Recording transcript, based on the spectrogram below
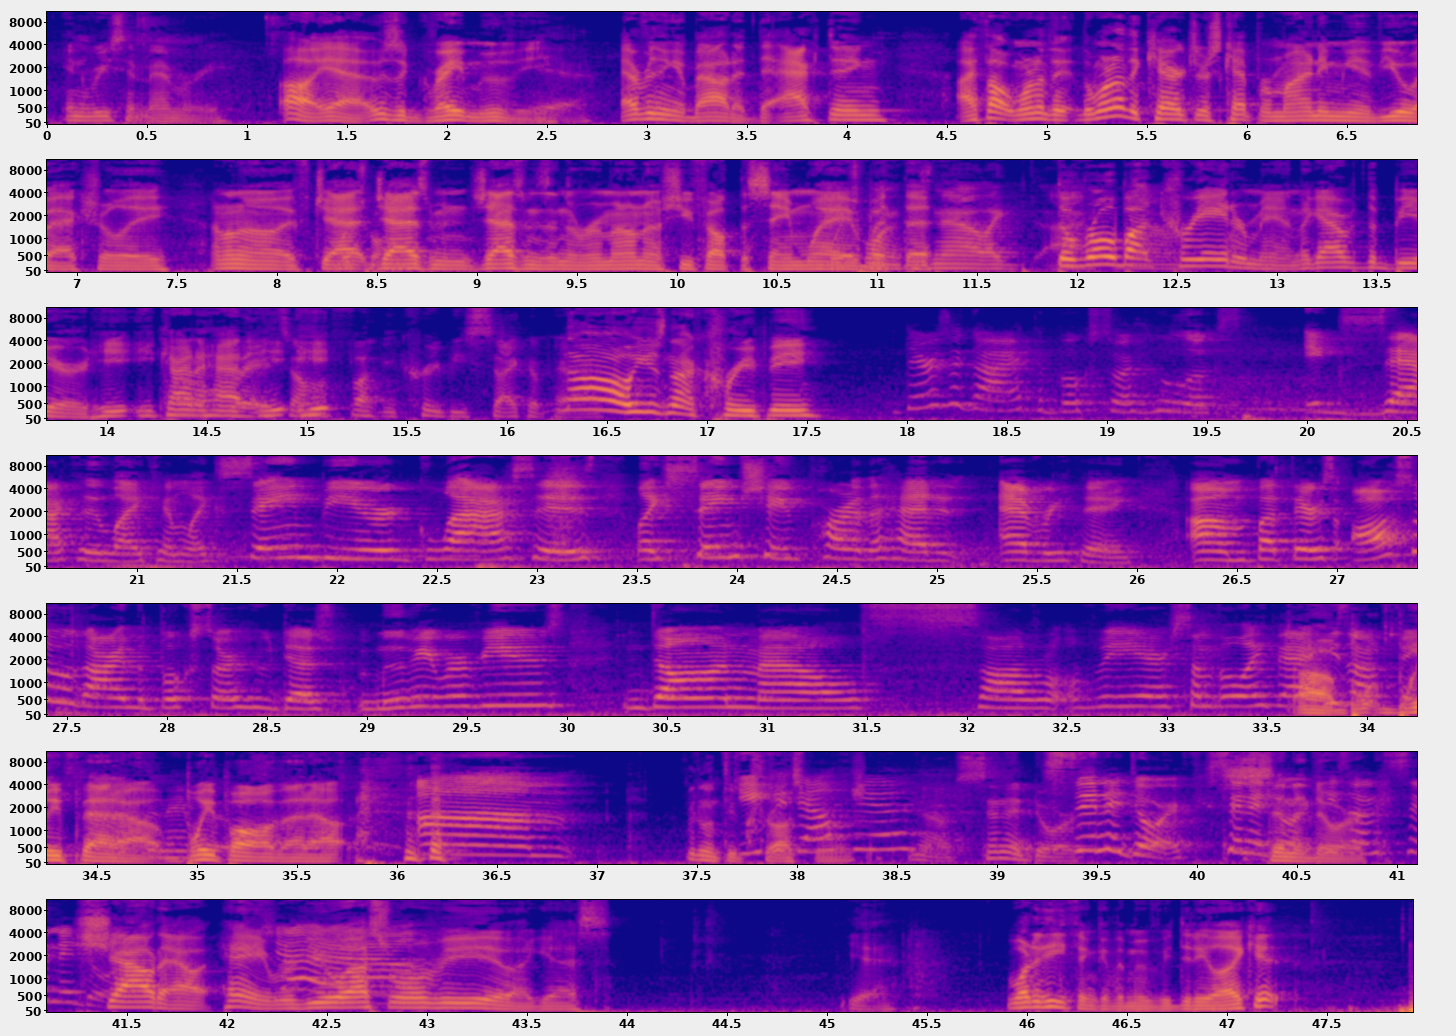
in recent memory. Oh yeah, it was a great movie. Yeah. Everything about it, the acting. I thought one of the one of the characters kept reminding me of you. Actually, I don't know if ja- Jasmine Jasmine's in the room. I don't know if she felt the same way. Which but one? 'Cause the now, like the I- robot now- creator man, the guy with the beard, he he kind of Oh, had great, he, some he fucking creepy psychopath. no, he's not creepy. There's a guy at the bookstore who looks exactly like him, like same beard, glasses, like same shaped part of the head and everything. Um, but there's also a guy in the bookstore who does movie reviews, Don Mal Malsalvi or something like that. Oh, He's on bleep Facebook. that out. Bleep all of that out. Um, we don't do cross promotion. Geekadelphia? No, Cinedor. Cinedork. Cinedork. He's on Cinedork. Shout out. Hey, Shout review us, we'll review you, I guess. yeah. What did he think of the movie? Did he like it?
